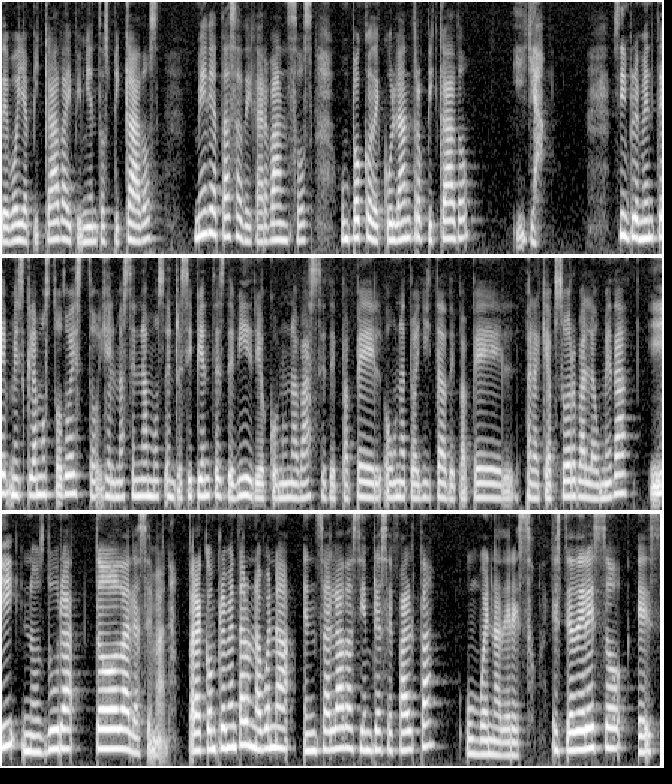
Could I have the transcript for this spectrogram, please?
cebolla picada y pimientos picados, media taza de garbanzos, un poco de culantro picado y ya. Simplemente mezclamos todo esto y almacenamos en recipientes de vidrio con una base de papel o una toallita de papel para que absorba la humedad y nos dura toda la semana. Para complementar una buena ensalada siempre hace falta un buen aderezo. Este aderezo es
